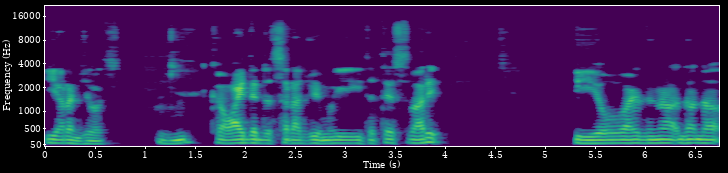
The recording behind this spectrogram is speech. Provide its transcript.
i Aranđevac kao ajde da sarađujemo i da te stvari. I ovaj, na, na, na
